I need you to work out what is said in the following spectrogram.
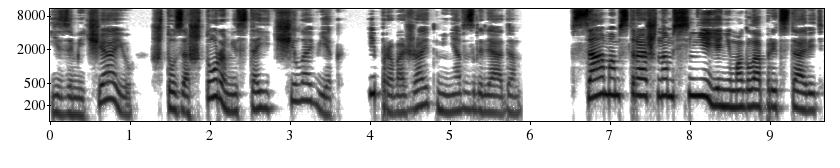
и замечаю, что за шторами стоит человек и провожает меня взглядом. В самом страшном сне я не могла представить,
